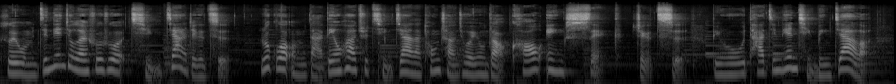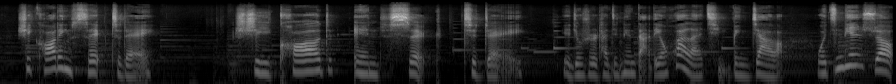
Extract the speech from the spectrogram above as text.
所以，我们今天就来说说“请假”这个词。如果我们打电话去请假呢，通常就会用到 “call in sick” 这个词。比如，他今天请病假了。She called in sick today. She called in sick today，也就是她今天打电话来请病假了。我今天需要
